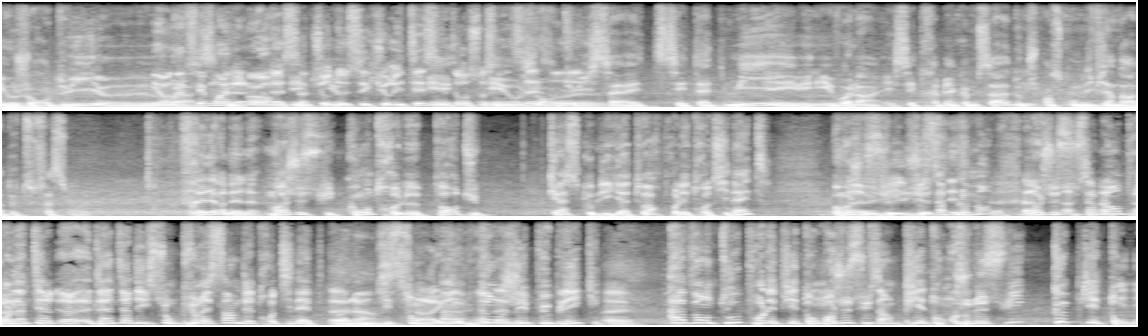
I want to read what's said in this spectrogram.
Et aujourd'hui, euh, Et on a voilà, fait moins de La, morts. la ceinture Et- de sécurité, et, c'était en 76. et aujourd'hui, ça est- c'est admis et, et voilà, et c'est très bien comme ça. Donc Mm. je pense qu'on y viendra de toute façon. Fred Hermel. Moi, je suis contre le port du casque obligatoire pour les trottinettes. Bon, moi, je Ah, suis je- sais. simplement, moi, je suis simplement pour l'inter- euh, l'interdiction pure et simple des trottinettes, Voilà. qui sont un danger public. Ouais. Avant tout pour les piétons. Moi, je suis un piéton. Je ne suis que piéton.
